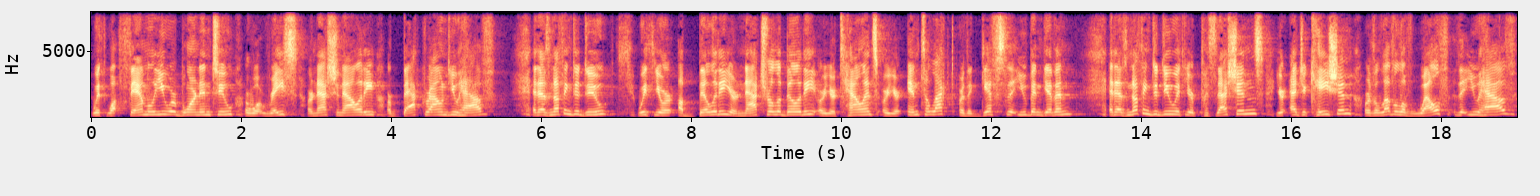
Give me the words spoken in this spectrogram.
with what family you were born into, or what race or nationality or background you have. It has nothing to do with your ability, your natural ability, or your talents, or your intellect, or the gifts that you've been given. It has nothing to do with your possessions, your education, or the level of wealth that you have.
